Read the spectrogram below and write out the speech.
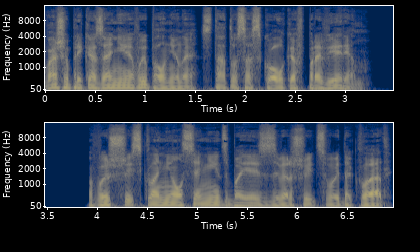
Ваше приказание выполнено, статус осколков проверен». Высший склонился ниц, боясь завершить свой доклад.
